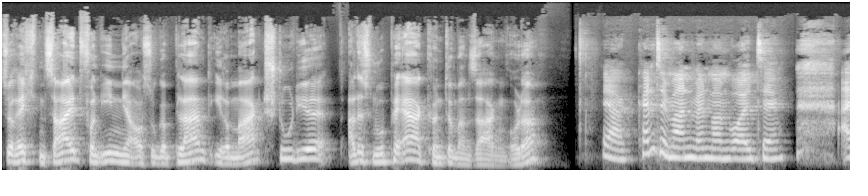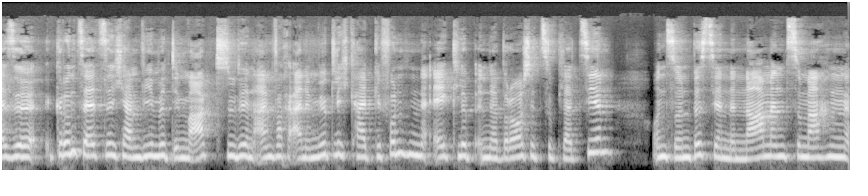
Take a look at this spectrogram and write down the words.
zur rechten Zeit, von Ihnen ja auch so geplant, Ihre Marktstudie. Alles nur PR, könnte man sagen, oder? Ja, könnte man, wenn man wollte. Also grundsätzlich haben wir mit den Marktstudien einfach eine Möglichkeit gefunden, A-Clip in der Branche zu platzieren und so ein bisschen den Namen zu machen,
